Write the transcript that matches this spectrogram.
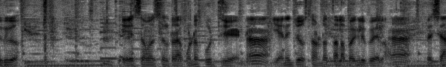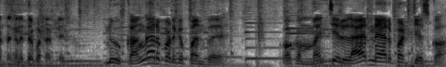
ఇదిగో. ఏ సమస్యలు రాకుండా పూర్తి చేయండి. ఇవన్నీ చూస్తుంటే తల పగిలిపోయాం. ప్రశాంతంగా నిద్ర పట్టట్లేదు నువ్వు కంగారు పడక పన్బే ఒక మంచి లారీని ఏర్పాటు చేసుకో.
